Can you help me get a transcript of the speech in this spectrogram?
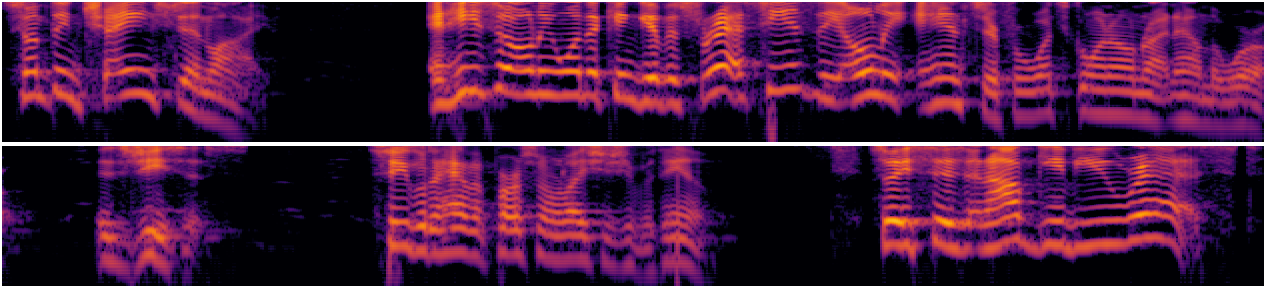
Something changed in life. And he's the only one that can give us rest. He is the only answer for what's going on right now in the world. Is Jesus. It's people to have a personal relationship with him. So he says, And I'll give you rest.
